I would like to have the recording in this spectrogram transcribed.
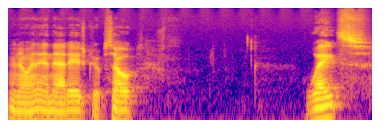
you know, in, in that age group. So, Waits,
